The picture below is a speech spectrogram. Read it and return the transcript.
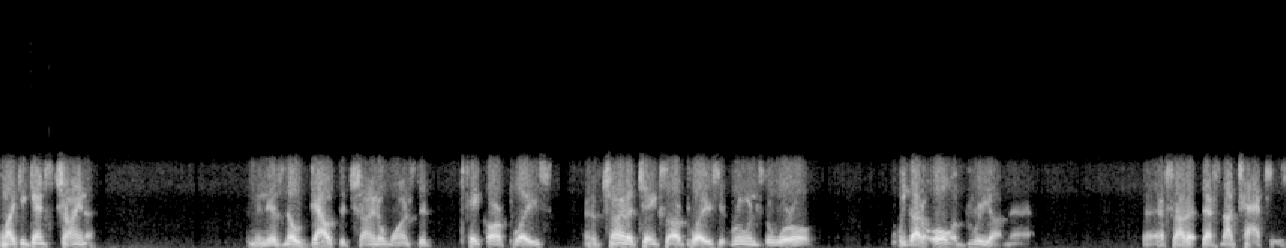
like against China. I mean, there's no doubt that China wants to take our place, and if China takes our place, it ruins the world. We got to all agree on that. That's not a, that's not taxes.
